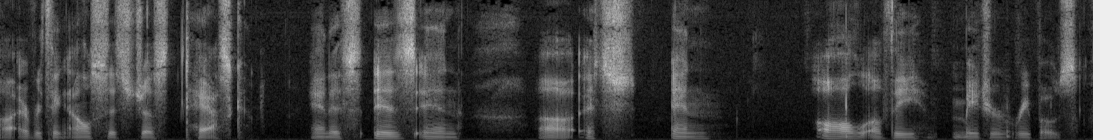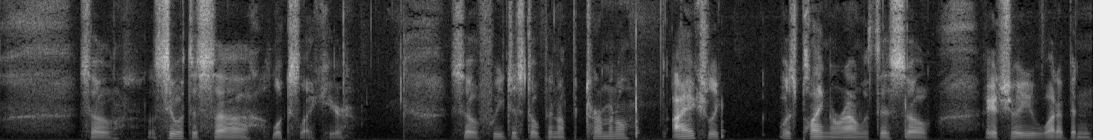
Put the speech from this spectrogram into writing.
Uh, everything else it's just Task, and it is in uh, it's in all of the major repos. So let's see what this uh, looks like here. So if we just open up a terminal, I actually was playing around with this so I could show you what I've been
